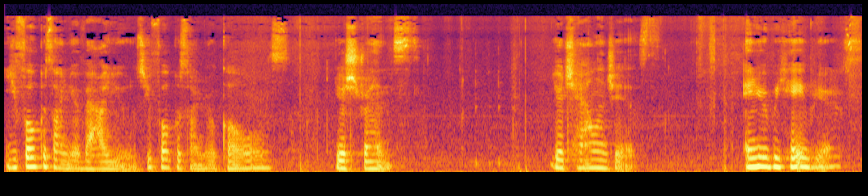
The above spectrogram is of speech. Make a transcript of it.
you focus on your values, you focus on your goals, your strengths, your challenges, and your behaviors.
